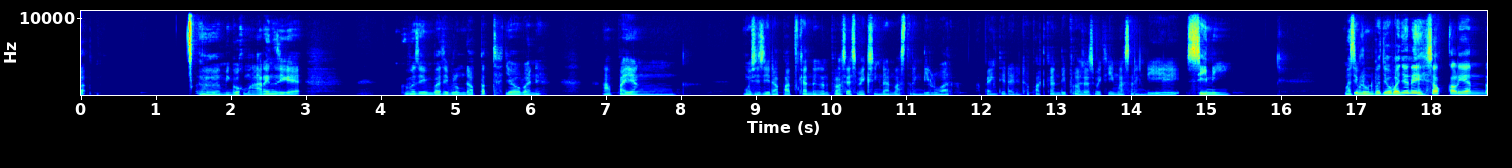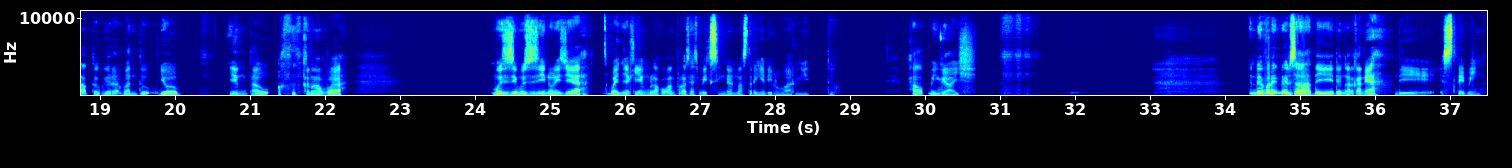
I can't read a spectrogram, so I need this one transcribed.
uh, minggu kemarin sih kayak gue masih masih belum dapet jawabannya apa yang musisi dapatkan dengan proses mixing dan mastering di luar apa yang tidak didapatkan di proses mixing mastering di sini masih belum dapat jawabannya nih sok kalian datu gerak bantu jawab yang tahu kenapa musisi-musisi Indonesia banyak yang melakukan proses mixing dan masteringnya di luar gitu. Help me guys. Endeavor ini bisa didengarkan ya di streaming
